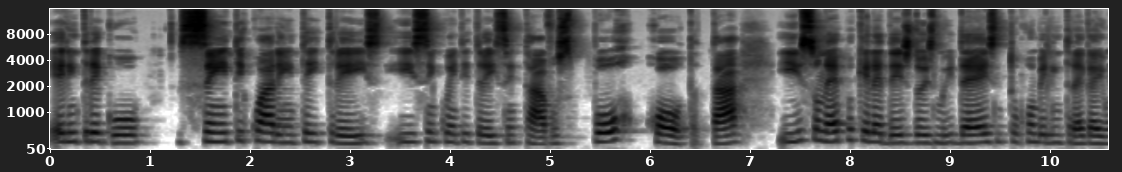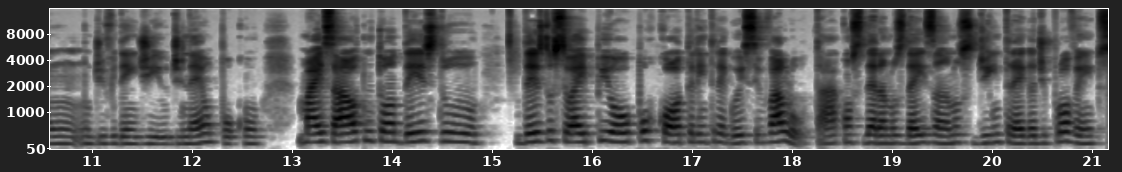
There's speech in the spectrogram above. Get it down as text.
ele entregou R$ 143,53 centavos por cota, tá? E isso, né, porque ele é desde 2010, então como ele entrega aí um, um dividend yield, né, um pouco mais alto, então desde o, desde o seu IPO por cota ele entregou esse valor, tá? Considerando os 10 anos de entrega de proventos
